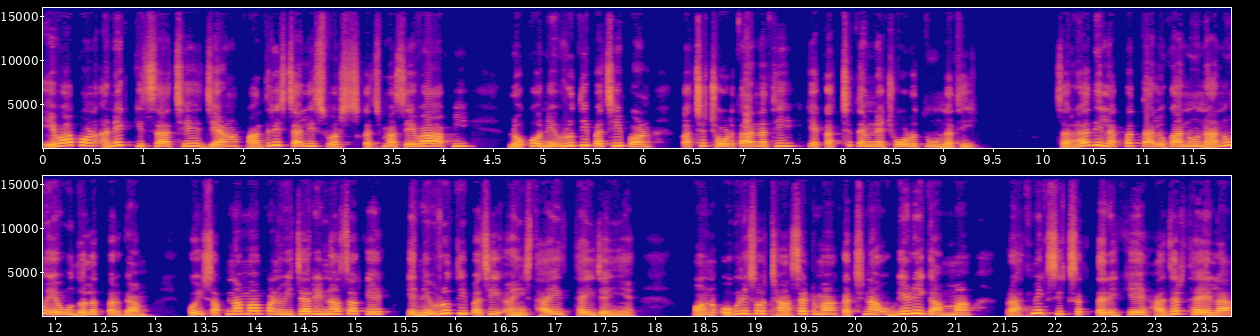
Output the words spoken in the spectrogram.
એવા પણ અનેક કિસ્સા છે જ્યાં પાંત્રીસ ચાલીસ વર્ષ કચ્છમાં સેવા આપી લોકો નિવૃત્તિ પછી પણ કચ્છ છોડતા નથી કે કચ્છ તેમને છોડતું નથી. સરહદી લખપત તાલુકાનું નાનું એવું દોલતપર ગામ. કોઈ સપનામાં પણ વિચારી ન શકે કે નિવૃત્તિ પછી અહીં સ્થાયી થઈ જઈએ. પણ ઓગણીસો છાસઠમાં કચ્છના ઉગેડી ગામમાં પ્રાથમિક શિક્ષક તરીકે હાજર થયેલા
